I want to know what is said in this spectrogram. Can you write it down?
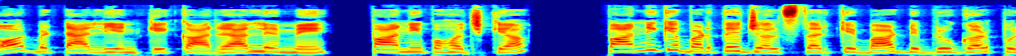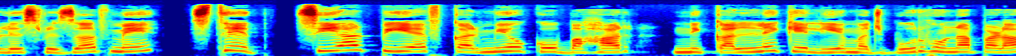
और बटालियन के कार्यालय में पानी पहुँच गया पानी के बढ़ते जल स्तर के बाद डिब्रूगढ़ पुलिस रिज़र्व में स्थित सीआरपीएफ कर्मियों को बाहर निकलने के लिए मजबूर होना पड़ा।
